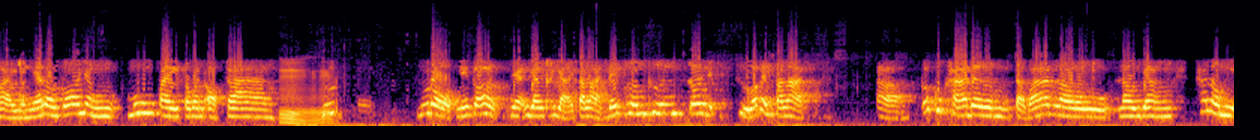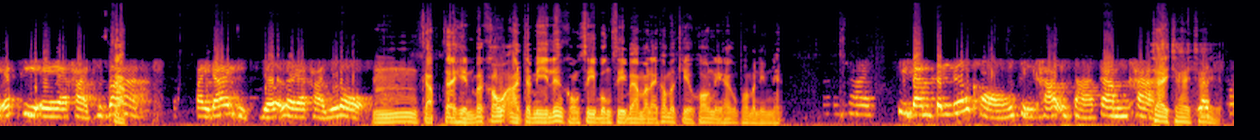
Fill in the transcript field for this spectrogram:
หม่ ๆ อย่างนี้ยเราก็ยังมุ่งไปตะวันออกกลางอืมยุโรป ยุโรปนี่ก็ยังยังขยายตลาดได้เพิ่มขึ้น ก็ถือว่าเป็นตลาดอ่าก็คู่ค้าเดิม แต่ว่าเราเรายังถ้าเรามี FTA อะค่ะคิดว่าครับไปได้อีกเยอะเลยอะค่ะ ยุโรป อืมครับแต่เห็นว่าเขาอาจจะมีเรื่องของซีบงซีแบมอะไรเข้ามาเกี่ยวข้องเนี่ยครับคุณพรหมนินเนี่ยใช่ใช่สีดำเป็นเรื่องของสินค้าอุตสาหกรรมค่ะ ใช่ใช่ใช่แล้วก็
